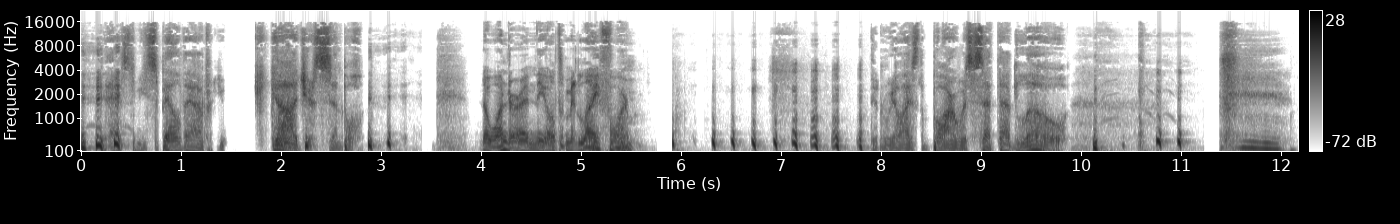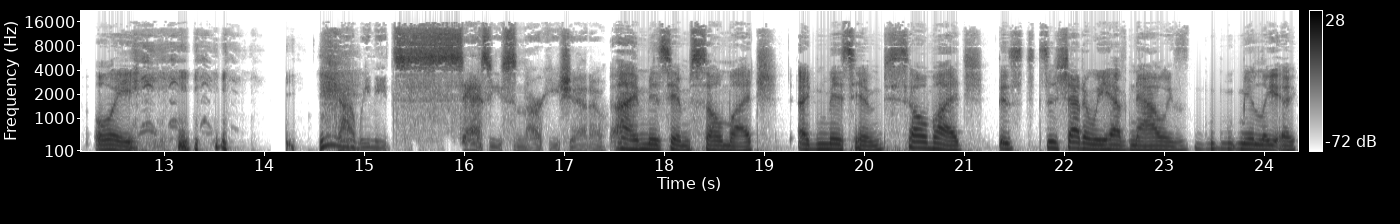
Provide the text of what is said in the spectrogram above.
It has to be spelled out. You, God, you're simple. No wonder I'm the ultimate life form. Didn't realize the bar was set that low. Oi. God, we need sassy, snarky Shadow. I miss him so much. I miss him so much. This the shadow we have now is merely a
